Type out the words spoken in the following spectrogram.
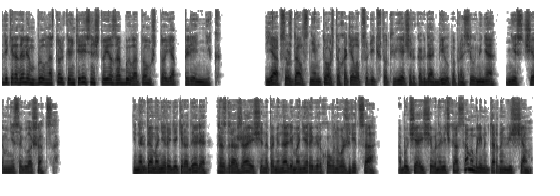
с Декираделем был настолько интересен, что я забыл о том, что я пленник. Я обсуждал с ним то, что хотел обсудить в тот вечер, когда Билл попросил меня ни с чем не соглашаться. Иногда манеры Декираделя раздражающе напоминали манеры верховного жреца, обучающего новичка самым элементарным вещам.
